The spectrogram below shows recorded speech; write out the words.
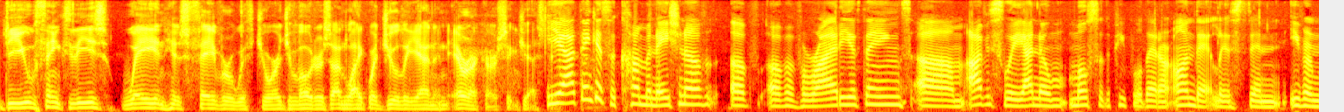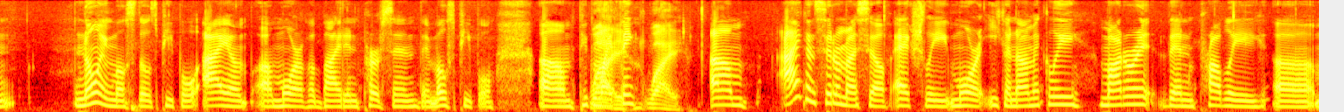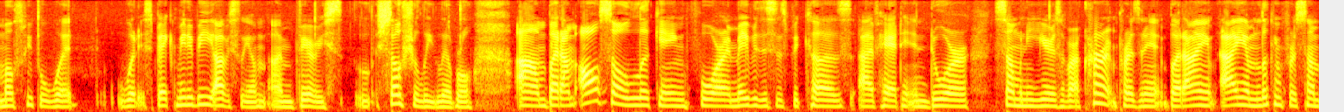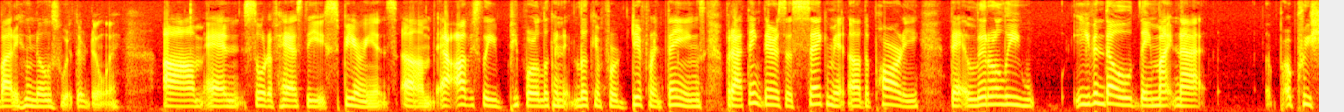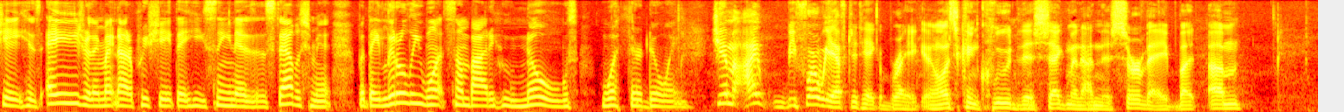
do you think these weigh in his favor with Georgia voters, unlike what Julianne and Eric are suggesting? Yeah, I think it's a combination of of, of a variety of things. Um, obviously, I know most of the people that are on that list, and even knowing most of those people, I am uh, more of a Biden person than most people. Um, people Why? might think Why? um, I consider myself actually more economically moderate than probably uh, most people would would expect me to be. Obviously, I'm I'm very socially liberal, um, but I'm also looking for, and maybe this is because I've had to endure so many years of our current president, but I I am looking for somebody who knows what they're doing. Um, and sort of has the experience. Um, obviously, people are looking looking for different things, but I think there's a segment of the party that literally, even though they might not appreciate his age or they might not appreciate that he's seen as an establishment, but they literally want somebody who knows what they're doing. Jim, I before we have to take a break, and let's conclude this segment on this survey, but um,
